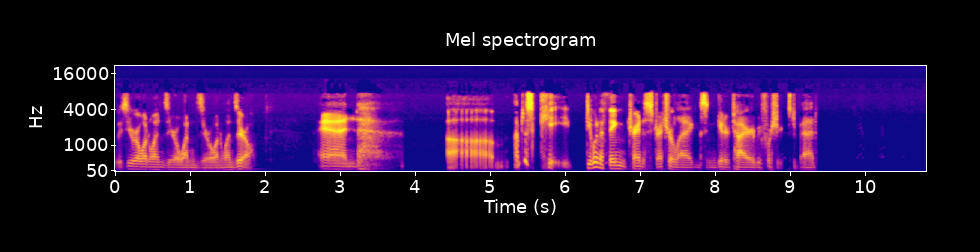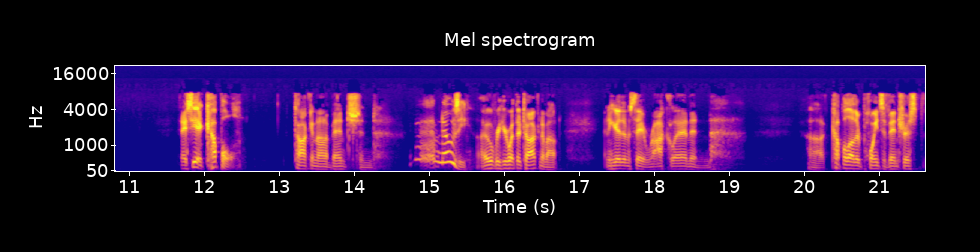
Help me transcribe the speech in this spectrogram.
with 011010110. And Um, I'm just doing a thing, trying to stretch her legs and get her tired before she goes to bed. And I see a couple talking on a bench, and eh, I'm nosy. I overhear what they're talking about, and I hear them say Rocklin and a couple other points of interest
